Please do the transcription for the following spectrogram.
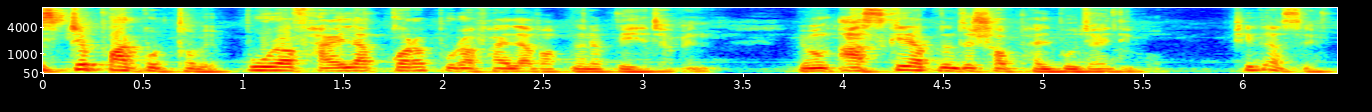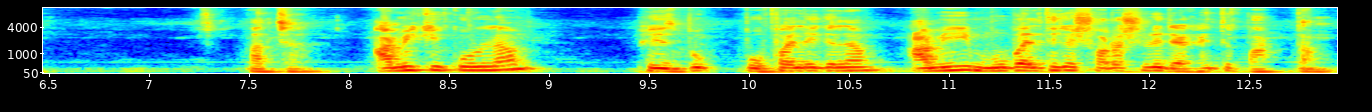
স্টেপ পার করতে হবে। পুরো ফাইল আপ করা, পুরো ফাইল আপ আপনারা পেয়ে যাবেন। এবং আজকে আপনাদের সব ফাইল বুঝাই দিব। ঠিক আছে? আচ্ছা আমি কি করলাম? ফেসবুক প্রোফাইলে গেলাম, আমি মোবাইল থেকে সরাসরি দেখাইতে পারতাম।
